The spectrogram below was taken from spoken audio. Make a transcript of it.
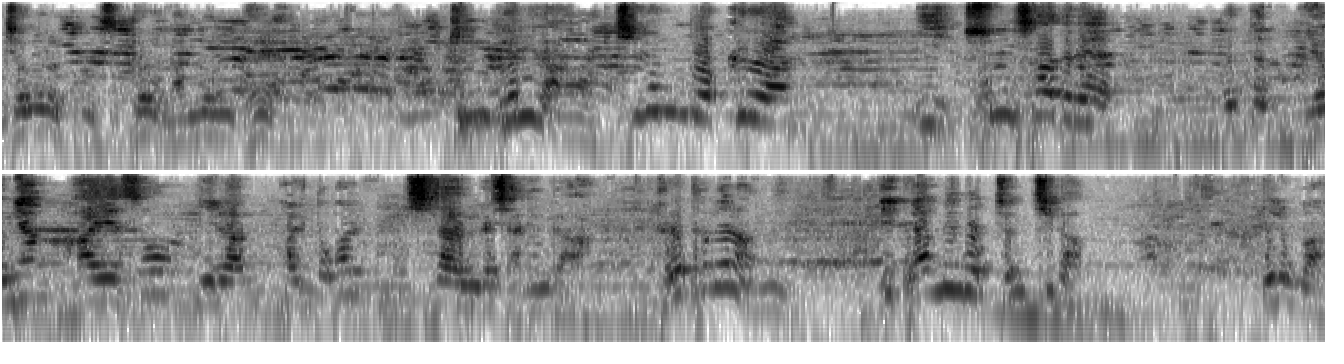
정언을 통해서 드러났는데 김건희가 지금도 그러한 이 술사들의 어떤 영향 하에서 이러한 활동을 시작한 것이 아닌가 그렇다면은 이 대한민국 정치가 이른바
